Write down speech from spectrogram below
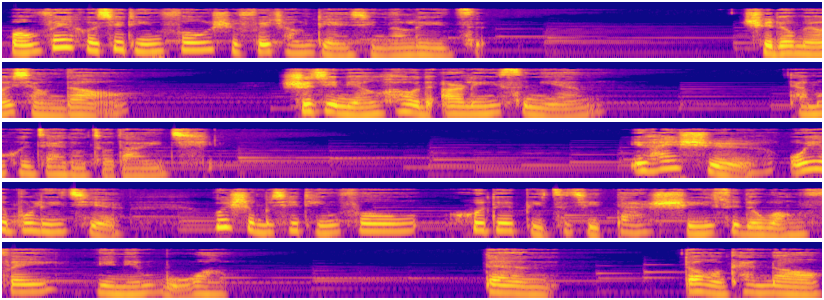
王菲和谢霆锋是非常典型的例子。谁都没有想到，十几年后的二零一四年，他们会再度走到一起。一开始我也不理解，为什么谢霆锋会对比自己大十一岁的王菲念念不忘。但当我看到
